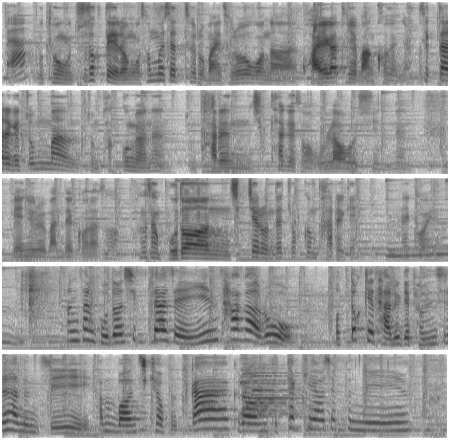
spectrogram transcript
거야? 보통 추석 때 이런 거 선물 세트로 많이 들어오거나 과일 같은 게 많거든요. 색다르게 좀만 좀 바꾸면은 좀 다른 식탁에서 올라올 수 있는 메뉴를 만들 거라서 항상 보던 식재료인데 조금 다르게 할 거예요. 항상 보던 식자재인 사과로 어떻게 다르게 변신을 하는지 한번 지켜볼까? 그럼 부탁해요, 셰프님.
